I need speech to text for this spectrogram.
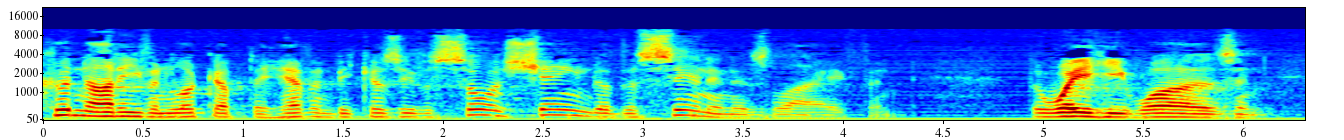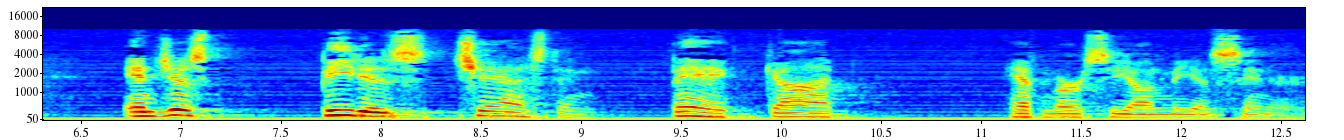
could not even look up to heaven because he was so ashamed of the sin in his life and the way he was and and just beat his chest and begged God have mercy on me a sinner.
